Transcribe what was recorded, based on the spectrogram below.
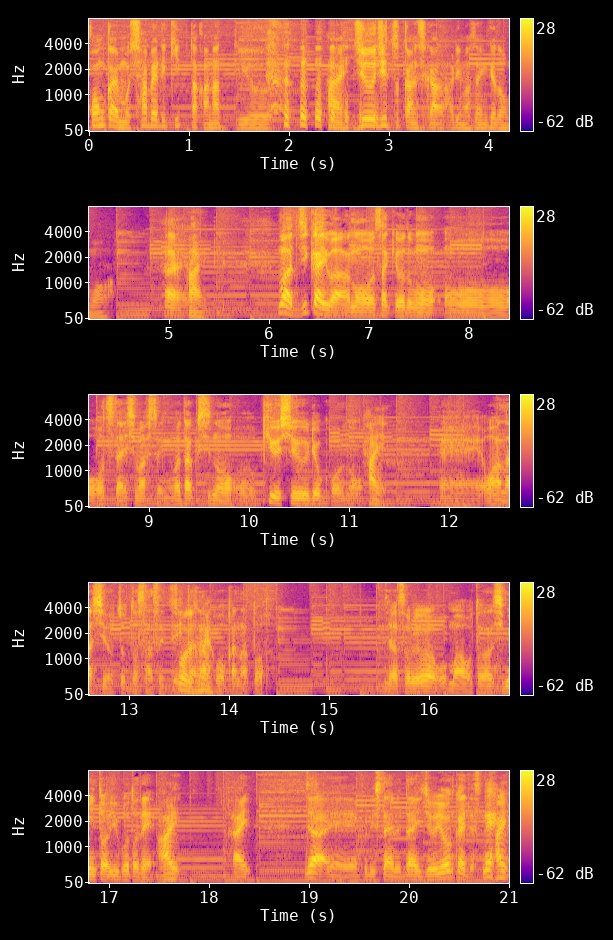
今回も喋りきったかなっていう、はい、充実感しかありませんけども。はい、はいまあ、次回はあの先ほどもお伝えしましたように私の九州旅行の、はい。えー、お話をちょっとさせていただこうかなと。じゃあそれをまあお楽しみということで。はい、はい、じゃあ、えー、フリースタイル第14回ですね。はい、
